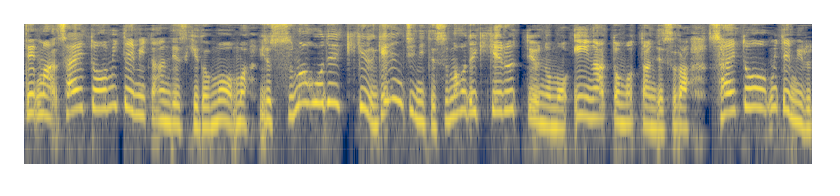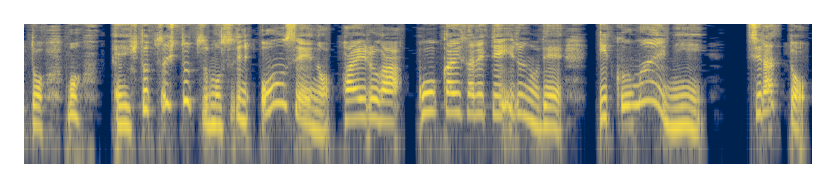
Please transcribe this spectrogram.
で、まあ、サイトを見てみたんですけども、まあ、スマホで聞ける、現地に行ってスマホで聞けるっていうのもいいなと思ったんですが、サイトを見てみると、もう、えー一つ一つもうすでに音声のファイルが公開されているので、行く前に、ちらっと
